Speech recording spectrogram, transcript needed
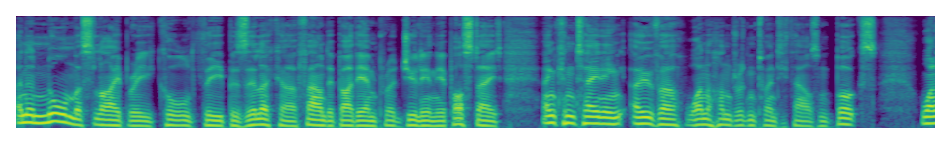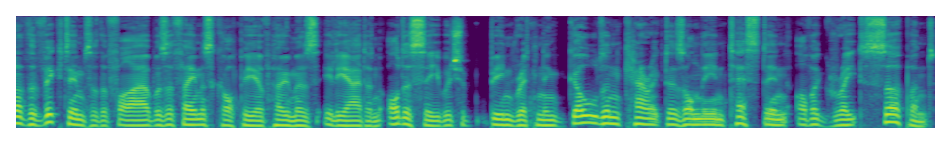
an enormous library called the Basilica, founded by the Emperor Julian the Apostate, and containing over 120,000 books. One of the victims of the fire was a famous copy of Homer's Iliad and Odyssey, which had been written in golden characters on the intestine of a great serpent,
